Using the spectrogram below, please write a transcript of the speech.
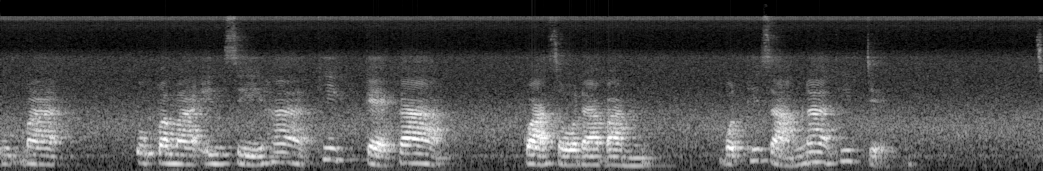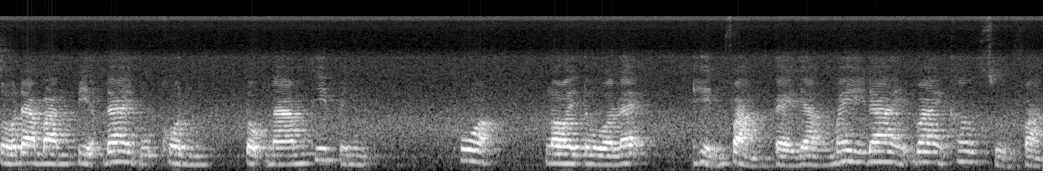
อุปมาอุปมาอินทรีห้าที่แก่กล้ากว่าโสดาบัน บทที่สามหน้าที่เจ็ดโสดาบันเปรียบได้บุคคลตกน้ำที่เป็นพวกลอยตัวและเห็นฝั่งแต่ยังไม่ได้ว่ายเข้าสู่ฝั่ง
